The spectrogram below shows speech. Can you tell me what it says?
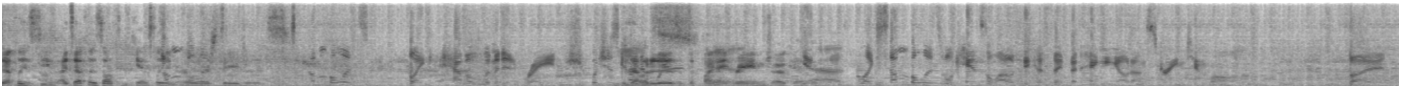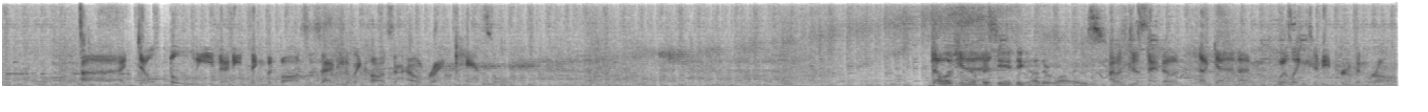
definitely seen. I definitely saw some canceling in Some earlier bullets- stages. Some bullets like have a limited range, which is good. Is kind that of what it weird. is? It's a finite Yeah. range. Okay. Yeah, like some bullets will cancel out because they've been hanging out on screen too long. But uh, I don't believe anything but bosses actually cause an outright cancel. I'll Though let you know if I see anything otherwise. I was just saying, though, again, I'm willing to be proven wrong.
